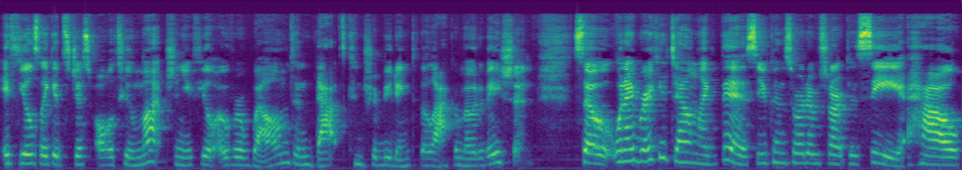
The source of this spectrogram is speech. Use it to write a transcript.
it feels like it's just all too much and you feel overwhelmed. And that's contributing to the lack of motivation. So when I break it down like this, you can sort of start to see how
